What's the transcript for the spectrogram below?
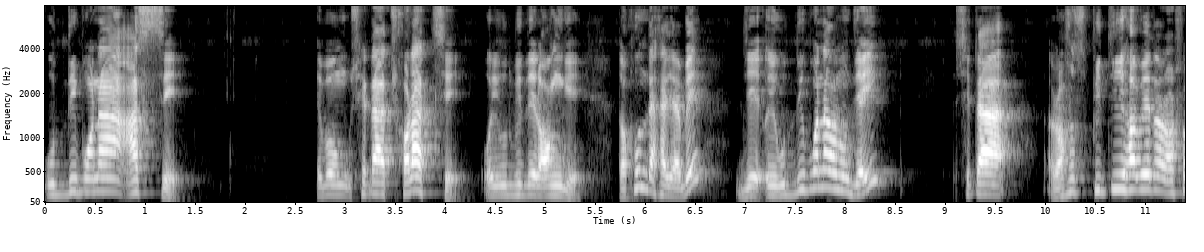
উদ্দীপনা আসছে এবং সেটা ছড়াচ্ছে ওই উদ্ভিদের অঙ্গে, তখন দেখা যাবে যে ওই উদ্দীপনা অনুযায়ী সেটা রসস্ফীতি হবে না রস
